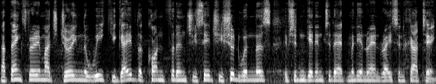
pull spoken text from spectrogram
Now, thanks very much. During the week, you gave the confidence. You said she should win this if she didn't get into that million rand race in Gauteng.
